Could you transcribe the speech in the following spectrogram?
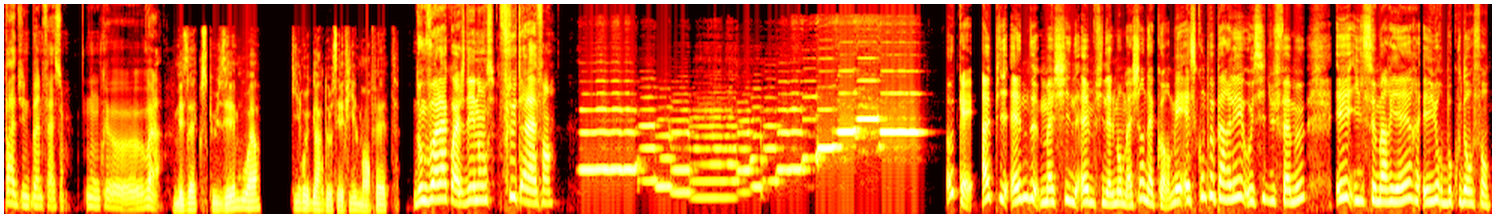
pas d'une bonne façon. Donc euh, voilà. Mais excusez-moi. Qui regarde ces films en fait? Donc voilà quoi, je dénonce, flûte à la fin. Ok, happy end, machine aime finalement machin, d'accord. Mais est-ce qu'on peut parler aussi du fameux et ils se marièrent et eurent beaucoup d'enfants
